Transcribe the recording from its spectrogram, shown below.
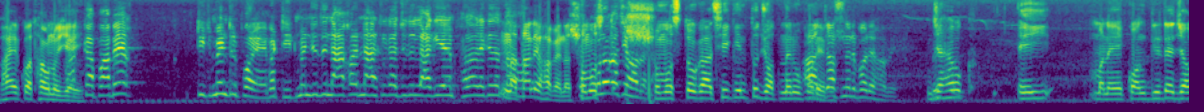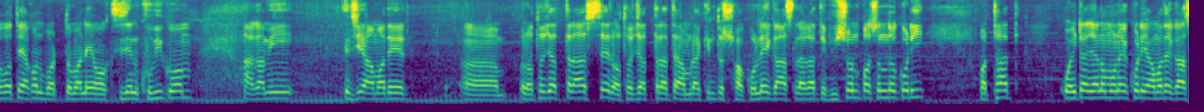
ভাইয়ের কথা অনুযায়ী। পাবে ট্রিটমেন্টের পরে এবার ট্রিটমেন্ট যদি না করে নারকেল গাছ যদি লাগিয়ে ফেলা রেখে না তাহলে হবে না। সমস্ত। সমস্ত গাছই কিন্তু যত্নের উপরে হ্যাঁ, যত্নের পরে হবে। যাই হোক এই মানে কংক্রিটের জগতে এখন বর্তমানে অক্সিজেন খুবই কম। আগামী যে আমাদের রথযাত্রা আসছে রথযাত্রাতে আমরা কিন্তু সকলেই গাছ লাগাতে ভীষণ পছন্দ করি। অর্থাৎ ওইটা যেন মনে করি আমাদের গাছ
